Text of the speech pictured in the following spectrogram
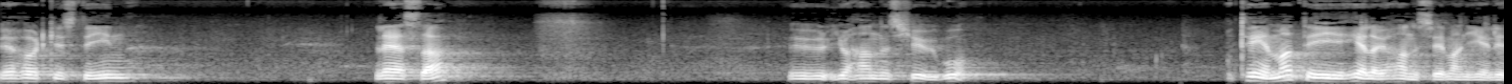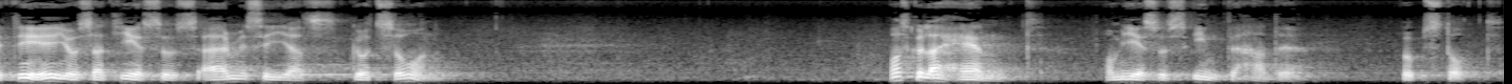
Vi har hört Kristin läsa ur Johannes 20. Och temat i hela Johannes evangeliet är just att Jesus är Messias, Guds son. Vad skulle ha hänt om Jesus inte hade uppstått?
